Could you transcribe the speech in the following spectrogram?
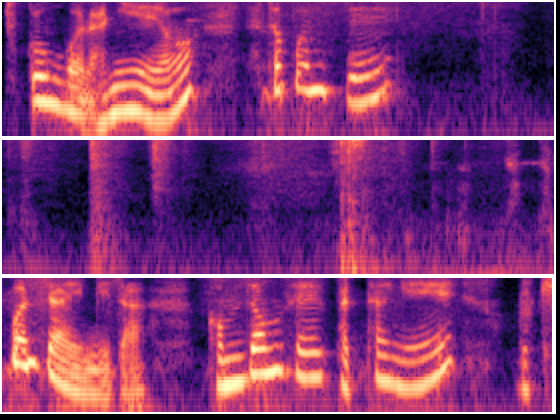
두꺼운 건 아니에요. 자, 첫 번째 자, 첫 번째 아이입니다. 검정색 바탕에 이렇게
